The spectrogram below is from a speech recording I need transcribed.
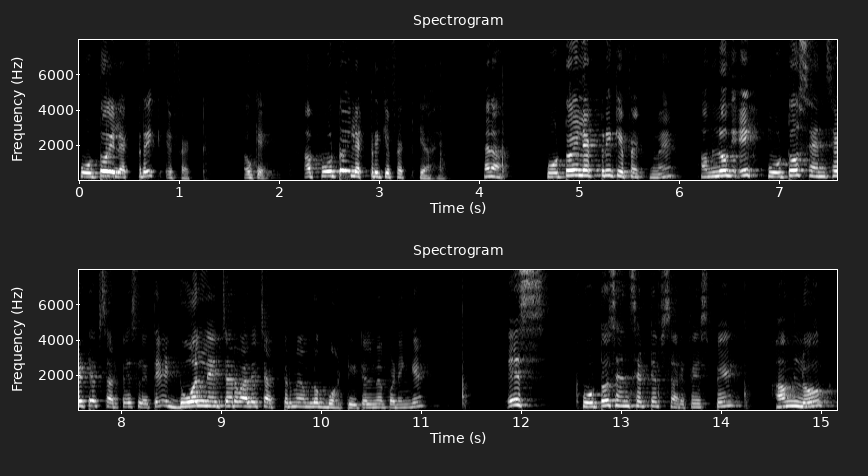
photoelectric effect okay अब फ़ोटो इलेक्ट्रिक इफ़ेक्ट क्या है? है ना? फ़ोटो इलेक्ट्रिक इफ़ेक्ट में हम लोग एक फ़ोटो सेंसिटिव सरफेस लेते हैं। डुअल नेचर वाले चैप्टर में हम लोग बहुत डिटेल में पढ़ेंगे। इस फ़ोटो सेंसिटिव सरफेस पे हम लोग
